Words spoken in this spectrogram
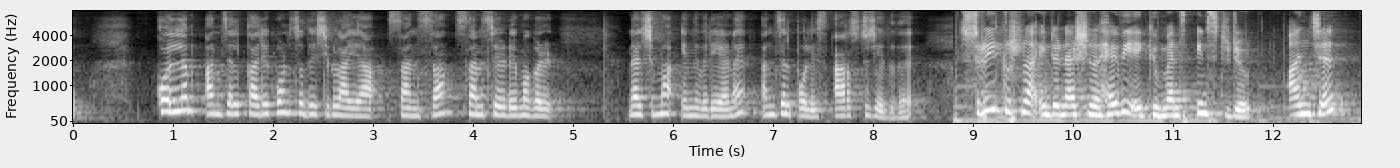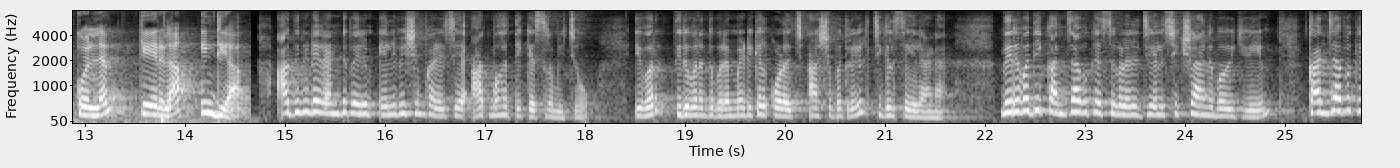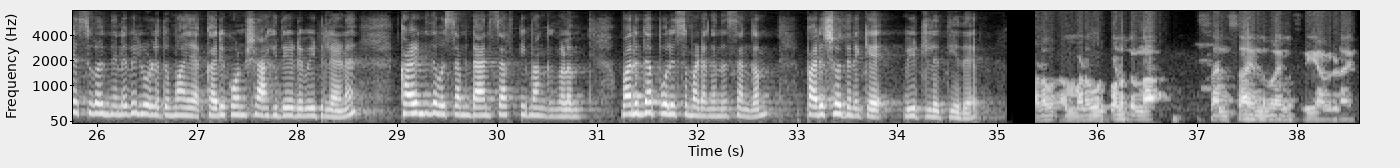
കൊല്ലം അഞ്ചൽ കരിക്കോൺ സ്വദേശികളായ സൻസ സൻസയുടെ മകൾ നജ്മ എന്നിവരെയാണ് അഞ്ചൽ പോലീസ് അറസ്റ്റ് ചെയ്തത്. Sreekrishna international heavy equipments institute Anchal Kollam Kerala India. അതിനിടെ രണ്ടുപേരും എലിവിഷം കഴിച്ച് ആത്മഹത്യയ്ക്ക് ശ്രമിച്ചു. ഇവർ തിരുവനന്തപുരം മെഡിക്കൽ കോളേജ് ആശുപത്രിയിൽ ചികിത്സയിലാണ്. നിരവധി കഞ്ചാവ് കേസുകളിൽ ജയിൽ ശിക്ഷ അനുഭവിക്കുകയും കഞ്ചാവ് കേസുകൾ നിലവിലുള്ളതുമായ കരികോൺ ഷാഹിദയുടെ വീട്ടിലാണ് കഴിഞ്ഞ ദിവസം ഡാൻസ് ഓഫ് ടീം അംഗങ്ങളും വനിതാ പോലീസും അടങ്ങുന്ന സംഘം പരിശോധനയ്ക്ക് വീട്ടിലെത്തിയത്. മട- മടവൂർക്കോണത്തുള്ള സൻസ എന്ന് പറയുന്ന സ്ത്രീ അവരുടെ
